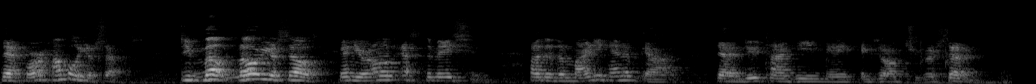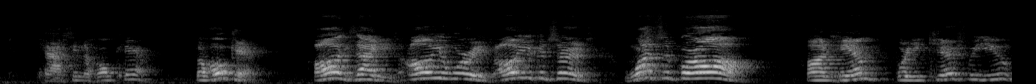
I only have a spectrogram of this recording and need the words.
Therefore, humble yourselves, demote, lower yourselves in your own estimation under the mighty hand of God, that in due time he may exalt you. Verse 7 Casting the whole care, the whole care, all anxieties, all your worries, all your concerns, once and for all, on him, for he cares for you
